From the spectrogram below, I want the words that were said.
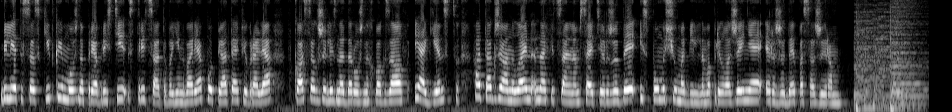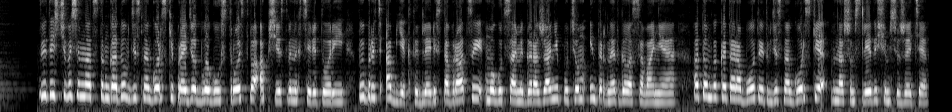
Билеты со скидкой можно приобрести с 30 января по 5 февраля в кассах железнодорожных вокзалов и агентств, а также онлайн на официальном сайте РЖД и с помощью мобильного приложения РЖД пассажирам. В 2018 году в Десногорске пройдет благоустройство общественных территорий. Выбрать объекты для реставрации могут сами горожане путем интернет-голосования. О том, как это работает в Десногорске, в нашем следующем сюжете.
